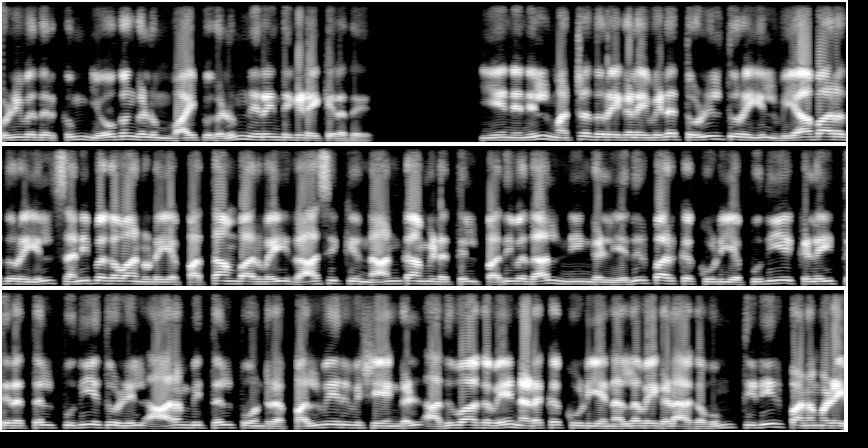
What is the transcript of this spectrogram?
பொழிவதற்கும் யோகங்களும் வாய்ப்புகளும் நிறைந்து கிடைக்கிறது. ஏனெனில் மற்ற துறைகளை விட தொழில்துறையில் வியாபாரத்துறையில் சனிபகவானுடைய பத்தாம் பார்வை ராசிக்கு நான்காம் இடத்தில் பதிவதால் நீங்கள் எதிர்பார்க்கக்கூடிய புதிய கிளை திறத்தல் புதிய தொழில் ஆரம்பித்தல் போன்ற பல்வேறு விஷயங்கள் அதுவாகவே நடக்கக்கூடிய நல்லவைகளாகவும் திடீர் பணமழை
